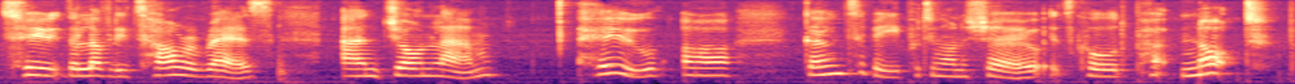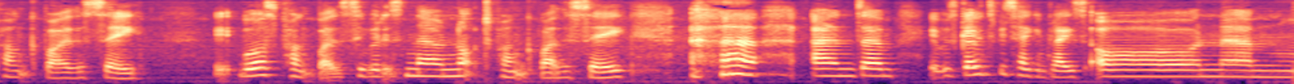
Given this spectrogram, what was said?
to the lovely Tara Rez and Jon Lamb, who are going to be putting on a show. It's called Not Punk by the Sea it was Punk by the Sea, but it's now not Punk by the Sea. and um, it was going to be taking place on. Um,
